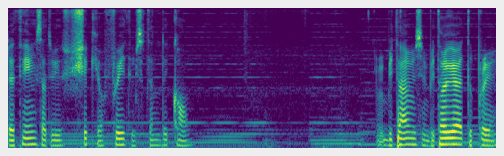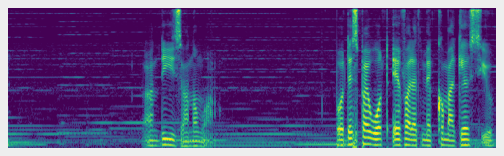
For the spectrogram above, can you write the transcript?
The things that will shake your faith will certainly come. There will be times you'll be tired to pray, and these are normal. But despite whatever that may come against you,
